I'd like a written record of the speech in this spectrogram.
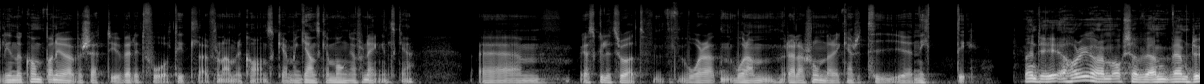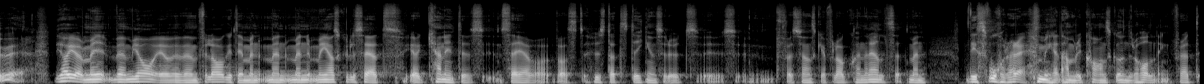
Linda Company översätter ju väldigt få titlar från amerikanska, men ganska många från engelska. Um, jag skulle tro att våra, våra relation där är kanske 10-90. Men det har att göra med också vem, vem du är? Det har att göra med vem jag är och vem förlaget är. Men, men, men, men jag skulle säga att jag kan inte säga vad, vad, hur statistiken ser ut eh, för svenska förlag generellt sett. Men det är svårare med amerikansk underhållning för att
